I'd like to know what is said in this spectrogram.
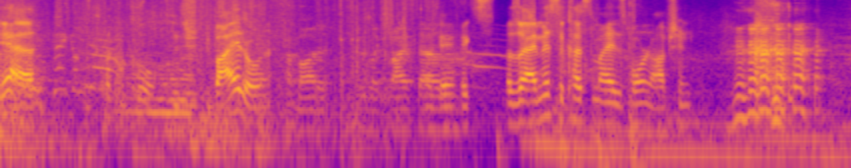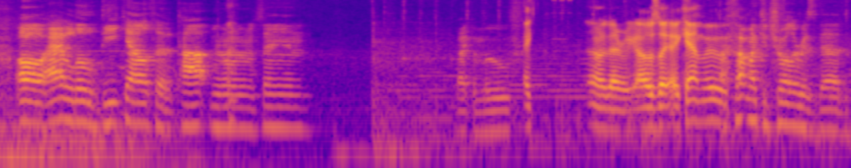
Yeah, it's fucking cool. Did you buy it or? I bought it. It was like five thousand. Okay, fix. I was like, I missed the customized horn option. oh, add a little decal to the top. You know what I'm saying? If I can move. I, oh, there we go. I was like, I can't move. I thought my controller was dead.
